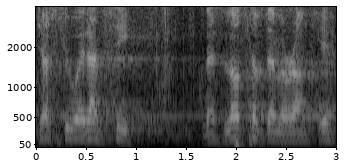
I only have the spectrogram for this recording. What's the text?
Just you wait and see. There's lots of them around here.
